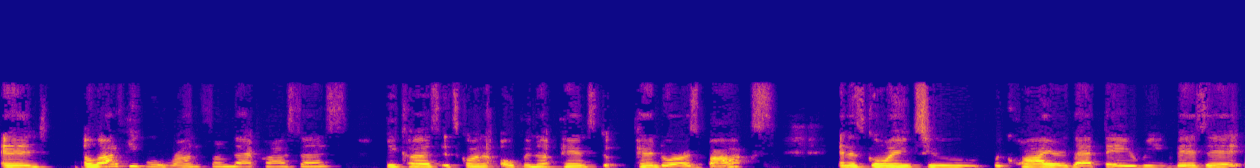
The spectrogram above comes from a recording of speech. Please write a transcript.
And a lot of people run from that process because it's going to open up pandora's box and it's going to require that they revisit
